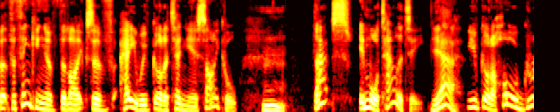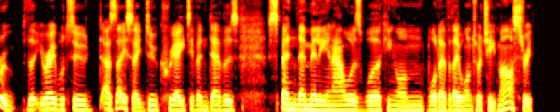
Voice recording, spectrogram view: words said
But for thinking of the likes of, hey, we've got a ten-year cycle, that's immortality. Yeah. You've got a whole group that you're able to, as they say, do creative endeavors, spend their million hours working on whatever they want to achieve mastery.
